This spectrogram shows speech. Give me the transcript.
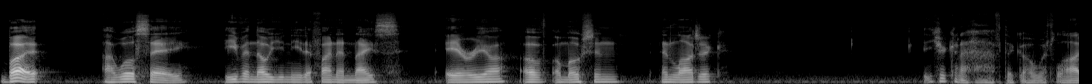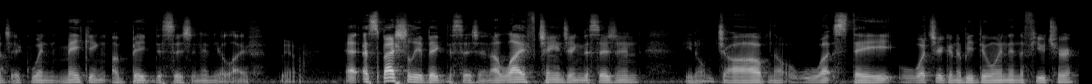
But I will say, even though you need to find a nice area of emotion and logic, you're gonna have to go with logic when making a big decision in your life. Yeah. Especially a big decision, a life-changing decision. You know, job, know what state, what you're gonna be doing in the future.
